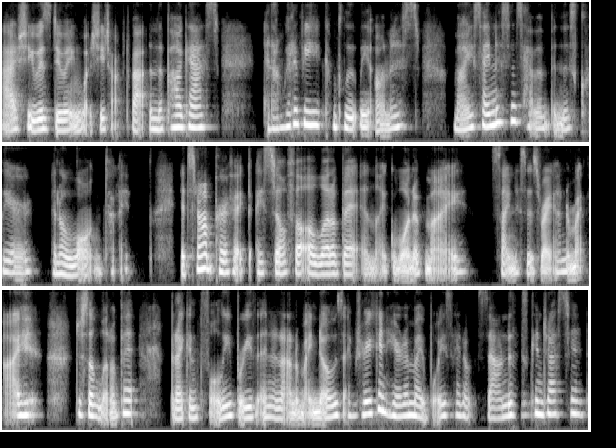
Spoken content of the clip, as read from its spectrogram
as she was doing what she talked about in the podcast. And I'm going to be completely honest, my sinuses haven't been this clear in a long time. It's not perfect. I still feel a little bit in like one of my sinuses right under my eye, just a little bit, but I can fully breathe in and out of my nose. I'm sure you can hear it in my voice. I don't sound as congested.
